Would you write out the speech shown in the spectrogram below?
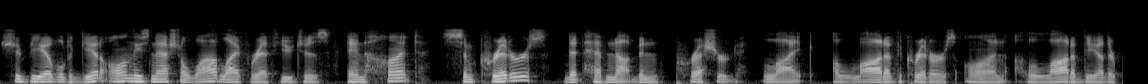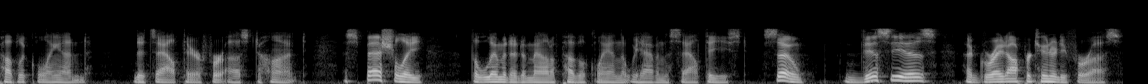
should be able to get on these national wildlife refuges and hunt some critters that have not been pressured like a lot of the critters on a lot of the other public land that's out there for us to hunt, especially the limited amount of public land that we have in the southeast. So, this is a great opportunity for us,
